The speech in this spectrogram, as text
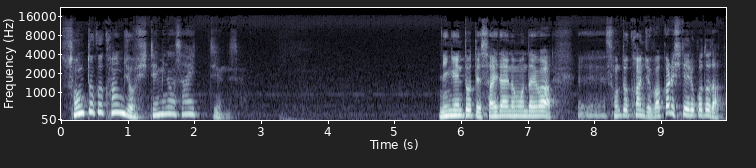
損得感情してみなさいって言うんですよ。人間にとって最大の問題は、えー、損得感情ばっかりしていることだと。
